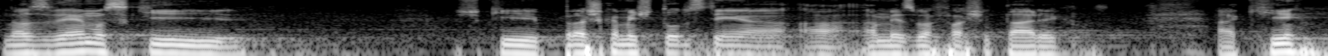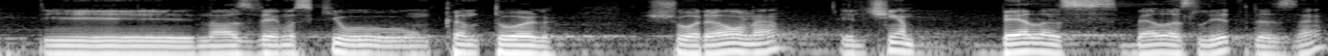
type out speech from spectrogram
Nós vemos que acho que praticamente todos têm a, a, a mesma faixa etária aqui e nós vemos que o, um cantor chorão, né? Ele tinha belas belas letras, né?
